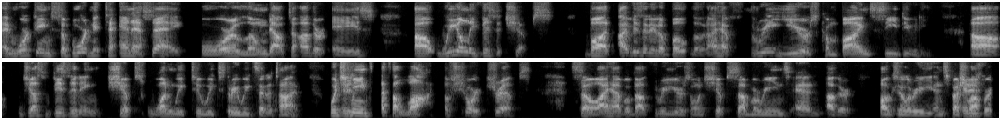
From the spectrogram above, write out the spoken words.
and working subordinate to NSA or loaned out to other A's. Uh, we only visit ships, but I visited a boatload. I have three years combined sea duty, uh, just visiting ships one week, two weeks, three weeks at a time, which means that's a lot of short trips. So I have about three years on ships, submarines, and other auxiliary and special operations.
